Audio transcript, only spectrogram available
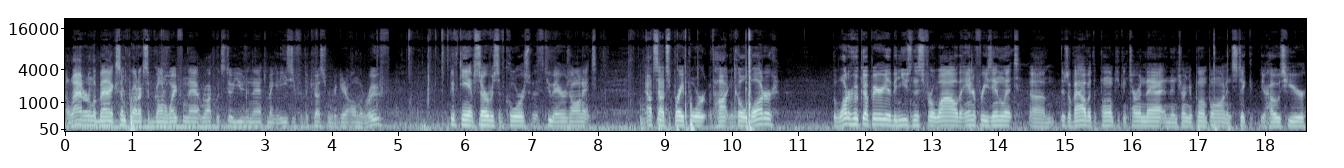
a ladder on the back. Some products have gone away from that. Rockwood's still using that to make it easy for the customer to get on the roof. 50 amp service, of course, with two airs on it. Outside spray port with hot and cold water. The water hookup area, they've been using this for a while. The antifreeze inlet, um, there's a valve at the pump. You can turn that and then turn your pump on and stick your hose here.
